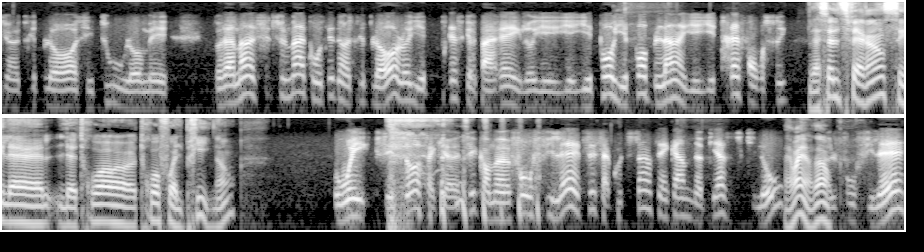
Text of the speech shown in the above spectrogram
qu'un triple A, c'est tout, là. Mais vraiment, si tu le mets à côté d'un triple A, là, il est presque pareil, là. Il est, il est- il est pas, il est pas blanc, il est, il est très foncé. La seule différence, c'est le, le trois, trois fois le prix, non? Oui, c'est ça. fait que, tu sais, comme un faux filet, tu sais, ça coûte 159 pièces du kilo, Ben donc. le faux filet.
